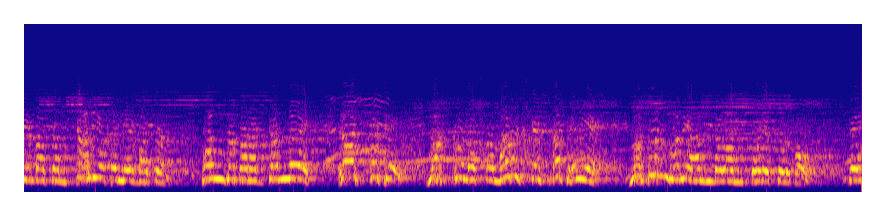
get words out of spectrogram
নির্বাচন জালিয়াতের নির্বাচন বন্ধ করার জন্য রাজপথে লক্ষ লক্ষ মানুষকে সাথে নিয়ে নতুন ভাবে আন্দোলন করে তুলব। সেই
